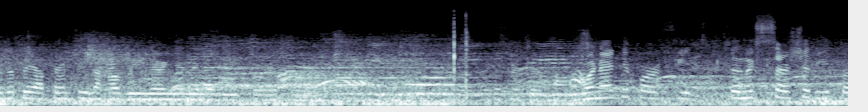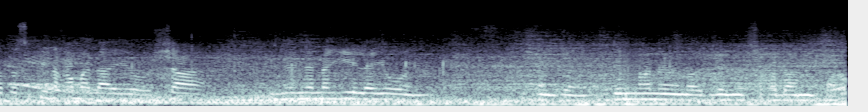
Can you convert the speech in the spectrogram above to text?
Ito yata yung pinaka-winner niya nila dito. Ito. 194 feet. So nagsisearch siya dito, tapos pinakamalayo siya. Hindi na nahila yun. Ayan. Doon mga nanonood, ganyan sa kadaming tao.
